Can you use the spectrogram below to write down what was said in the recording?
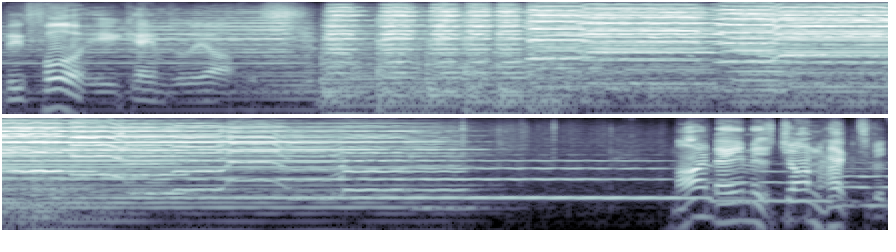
before he came to the office. My name is John Huxford,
